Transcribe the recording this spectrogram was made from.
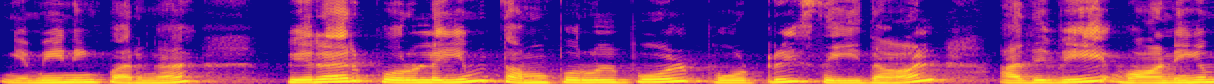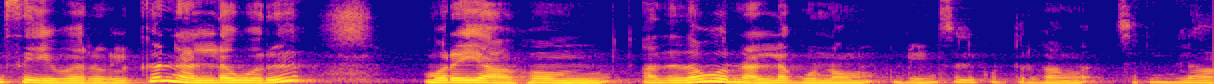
இங்கே மீனிங் பாருங்கள் பிறர் பொருளையும் தம் பொருள் போல் போற்றி செய்தால் அதுவே வாணிகம் செய்பவர்களுக்கு நல்ல ஒரு முறையாகும். அதுதான் ஒரு நல்ல குணம் அப்படின்னு சொல்லி கொடுத்துருக்காங்க. சரிங்களா?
